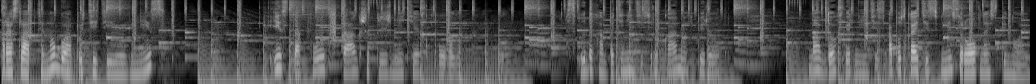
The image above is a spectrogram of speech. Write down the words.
Расслабьте ногу, опустите ее вниз и стопу также прижмите к полу. С выдохом потянитесь руками вперед. На вдох вернитесь. Опускайтесь вниз ровной спиной.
